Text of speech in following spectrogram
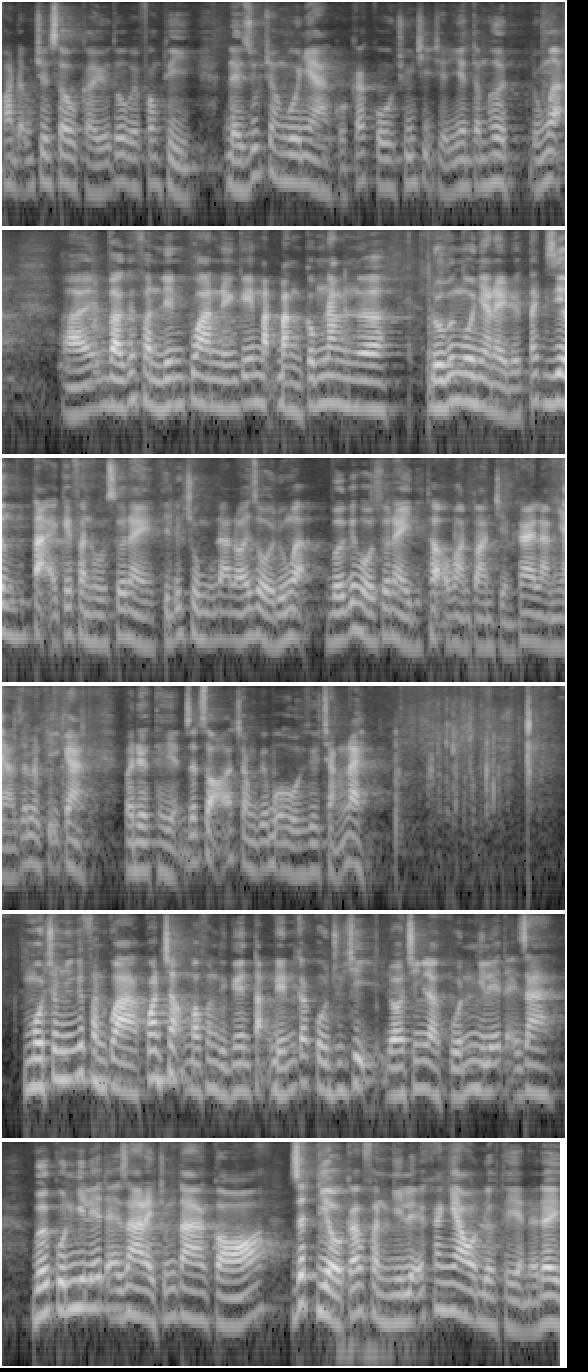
hoạt động chuyên sâu cả yếu tố về phong thủy để giúp cho ngôi nhà của các cô chú chị trở yên tâm hơn đúng không ạ? À, và cái phần liên quan đến cái mặt bằng công năng ờ, đối với ngôi nhà này được tách riêng tại cái phần hồ sơ này thì Đức Trung cũng đã nói rồi đúng không ạ? Với cái hồ sơ này thì thợ hoàn toàn triển khai làm nhà rất là kỹ càng và được thể hiện rất rõ trong cái bộ hồ sơ trắng này. Một trong những cái phần quà quan trọng mà phần thủy nguyên tặng đến các cô chú chị đó chính là cuốn nghi lễ tại gia với cuốn nghi lễ tại gia này chúng ta có rất nhiều các phần nghi lễ khác nhau được thể hiện ở đây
